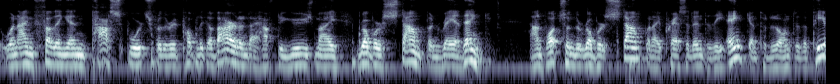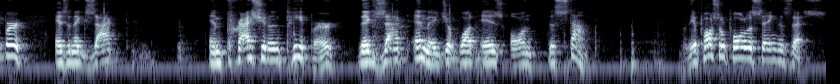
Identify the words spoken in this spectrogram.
when I'm filling in passports for the Republic of Ireland, I have to use my rubber stamp and red ink. And what's on the rubber stamp when I press it into the ink and put it onto the paper is an exact impression on paper, the exact image of what is on the stamp. The Apostle Paul is saying is this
